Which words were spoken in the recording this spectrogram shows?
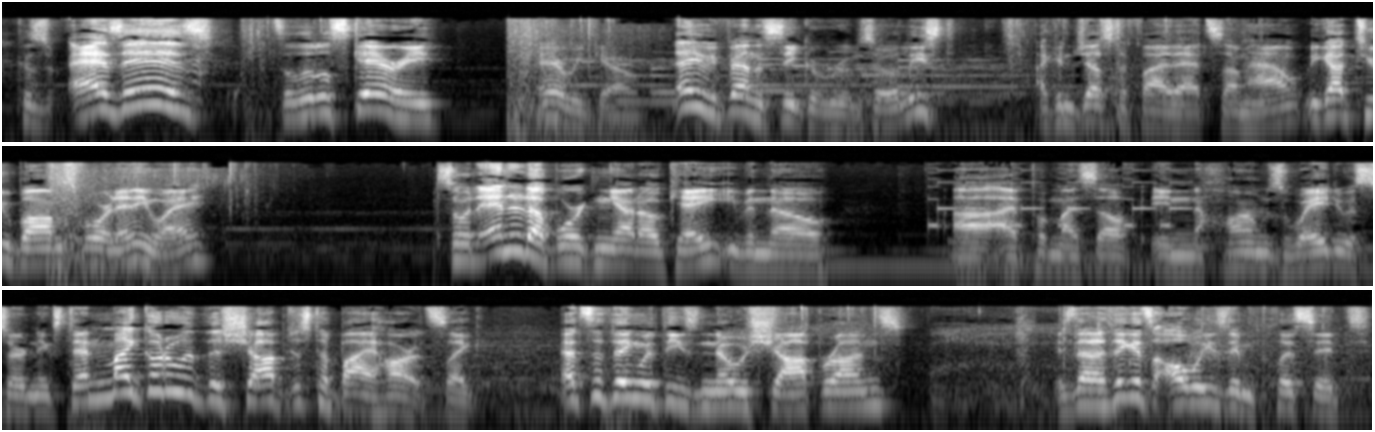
Because, as is, it's a little scary. There we go. Hey, we found the secret room, so at least I can justify that somehow. We got two bombs for it anyway. So it ended up working out okay, even though uh, I put myself in harm's way to a certain extent. Might go to the shop just to buy hearts. Like, that's the thing with these no shop runs. Is that I think it's always implicit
